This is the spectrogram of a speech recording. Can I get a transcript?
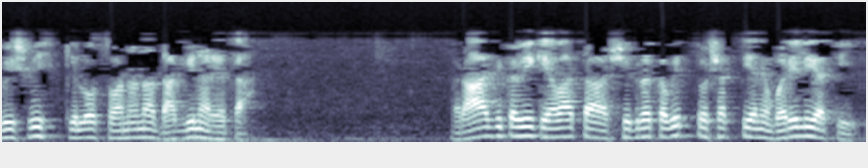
વીસ વીસ કિલો સોનાના દાગીના રહેતા. રાજકવિ કહેવાતા શીઘ્ર કવિત્વ શક્તિ અને વરેલી હતી.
